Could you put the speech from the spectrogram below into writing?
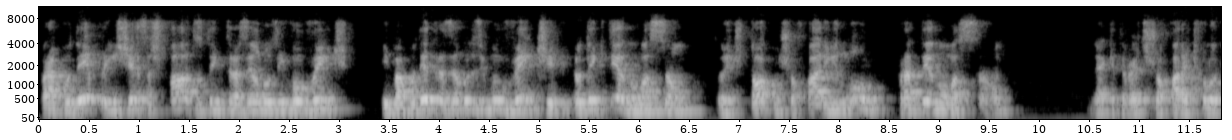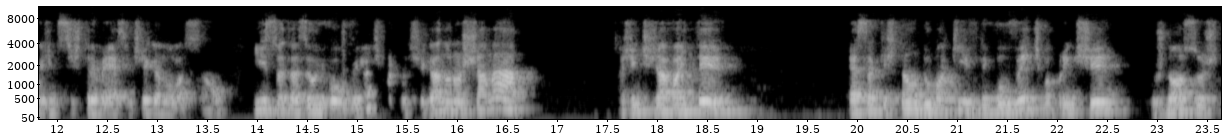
para poder preencher essas faltas, eu tenho que trazer a luz envolvente. E para poder trazer a luz envolvente, eu tenho que ter anulação. Então a gente toca um shofar em Elul para ter anulação, né? que através do shofar a gente falou que a gente se estremece, a gente chega à anulação. Isso vai trazer o envolvente. Quando chegar no Rosh Hashanah, a gente já vai ter essa questão do maquiv, do envolvente, para preencher os nossos,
